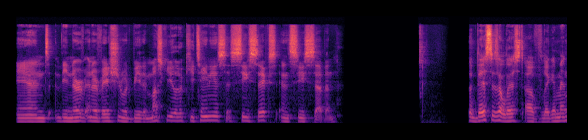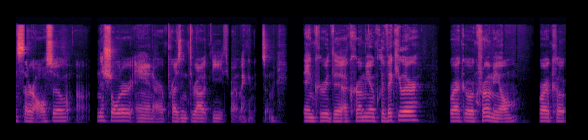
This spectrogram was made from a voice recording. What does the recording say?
and the nerve innervation would be the musculocutaneous C6 and C7. So this is a list of ligaments that are also uh, in the shoulder and are present throughout the throwing mechanism. They include the acromioclavicular, coracoacromial, coraco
